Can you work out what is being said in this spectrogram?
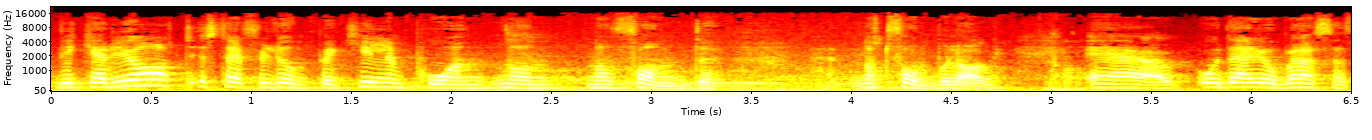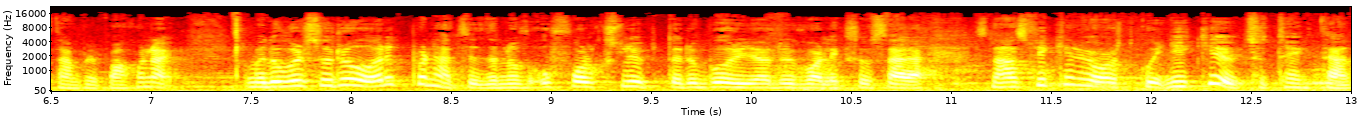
vikariat istället för lumpenkillen på en, någon, någon fond, något fondbolag. Eh, och där jobbade han alltså som pensionär. Men då var det så rörigt på den här tiden och, och folk slutade och började och var liksom så här. Så när hans vikariat gick ut så tänkte han,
